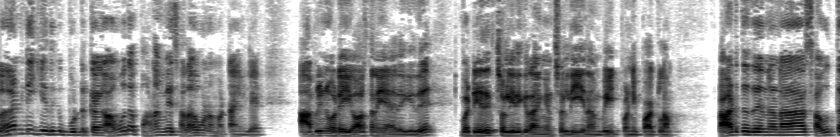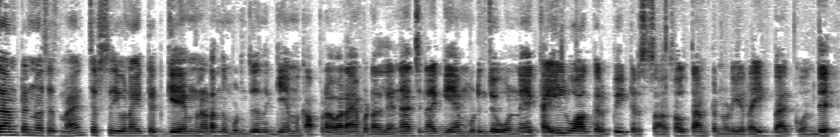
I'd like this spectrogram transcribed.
பேர்ன்லிக்கு எதுக்கு போட்டிருக்காங்க? அவங்க தான் பணமே செலவு பண்ண மாட்டாங்களே. அப்படின்னு ஒரே யோசனையாக இருக்குது. பட் எதுக்கு சொல்லியிருக்கிறாங்கன்னு சொல்லி நம்ம வெயிட் பண்ணி பார்க்கலாம். அடுத்தது என்னன்னா Southampton versus Manchester United game நடந்து முடிஞ்சது. அந்த கேமுக்கு அப்புறம் வரேன். பட் அதில் என்னாச்சுன்னா கேம் முடிஞ்ச உடனே கைல் வாக்கர் பீட்டர்ஸ் சவுத் ஆம்டனுடைய ரைட் பேக் வந்து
